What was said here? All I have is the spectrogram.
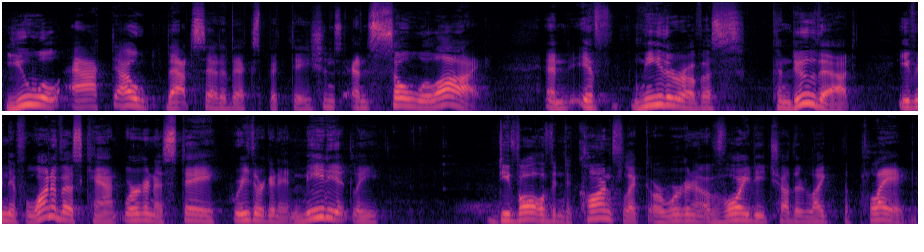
You will act out that set of expectations, and so will I. And if neither of us can do that, even if one of us can't, we're going to stay, we're either going to immediately devolve into conflict or we're going to avoid each other like the plague.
